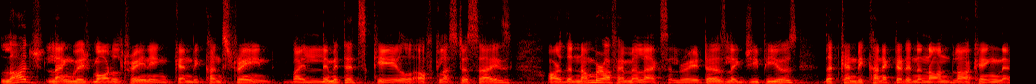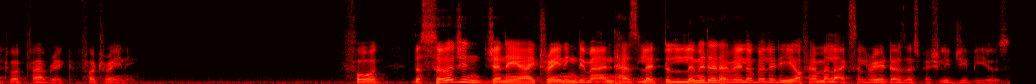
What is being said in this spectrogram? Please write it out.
large language model training can be constrained by limited scale of cluster size or the number of ML accelerators like GPUs that can be connected in a non-blocking network fabric for training. Fourth, the surge in GenAI training demand has led to limited availability of ML accelerators, especially GPUs.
